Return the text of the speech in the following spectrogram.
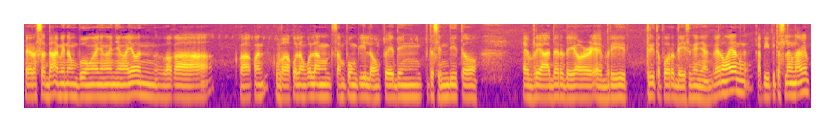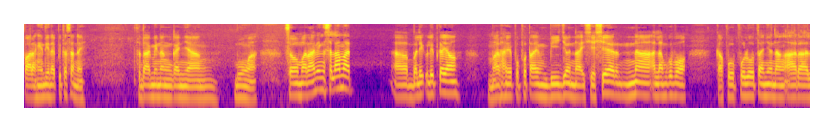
Pero sa dami ng bunga niya niya ngayon, baka baka kulang-kulang 10 kilo ang pwedeng pitasin dito every other day or every 3 to 4 days ganyan. Pero ngayon, kapipitas lang namin parang hindi napitasan eh. Sa dami ng kanyang bunga. So maraming salamat. Ah, balik ulit kayo. Marami po po tayong video na isi-share na alam ko po kapupulutan nyo ng aral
